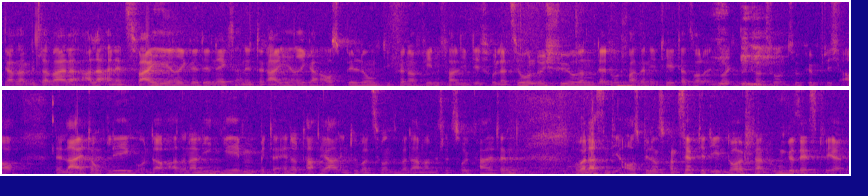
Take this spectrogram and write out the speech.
Wir haben dann mittlerweile alle eine zweijährige, demnächst eine dreijährige Ausbildung. Die können auf jeden Fall die Defibrillation durchführen. Der Notfallsanitäter soll in solchen Situationen zukünftig auch eine Leitung legen und auch Adrenalin geben. Mit der endotrachealen Intubation sind wir da mal ein bisschen zurückhaltend. Aber das sind die Ausbildungskonzepte, die in Deutschland umgesetzt werden.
